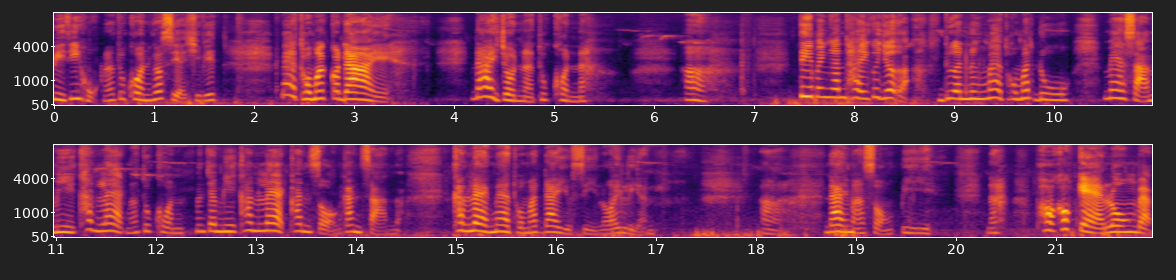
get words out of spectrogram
ปีที่หกนะทุกคนก็เสียชีวิต แม่โทมัสก็ได้ ได้จนนะทุกคนนะอ่าตีเป็นเงินไทยก็เยอะอะเดือนหนึ่งแม่โทมัสดู แม่สามีขั้นแรกนะทุกคน มันจะมีขั้นแรกขั้นสองขั้นสามนะขั้นแรกแม่โทมัสได้อยู่สี่ร้อยเหรียญอ่า ได้มาสองปีนะพอเขาแก่ลงแบบ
